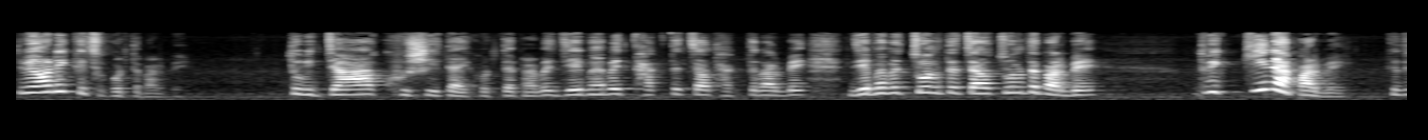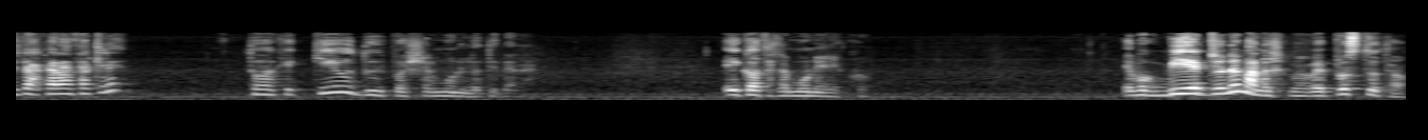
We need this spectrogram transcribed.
তুমি অনেক কিছু করতে পারবে। তুমি যা খুশি তাই করতে পারবে, যেভাবে থাকতে চাও থাকতে পারবে, যেভাবে চলতে চাও চলতে পারবে, তুমি কি না পারবে, কিন্তু টাকা না থাকলে তোমাকে কেউ দুই পয়সার মূল্য দেবে না। এই কথাটা মনে রেখো। এবং বিয়ের জন্য মানসিকভাবে প্রস্তুত হও।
